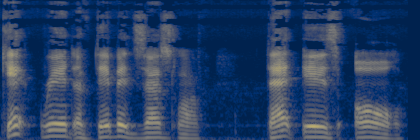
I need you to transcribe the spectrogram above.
Get rid of David Zaslav. That is all.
